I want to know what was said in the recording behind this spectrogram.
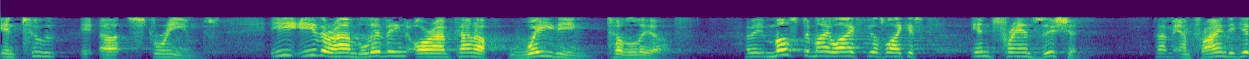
in two uh, streams. E- either I'm living or I'm kind of waiting to live. I mean, most of my life feels like it's in transition. I mean, I'm trying to get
